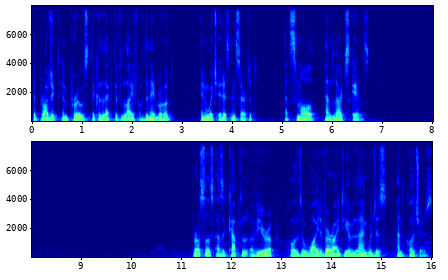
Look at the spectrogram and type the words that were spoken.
The project improves the collective life of the neighborhood in which it is inserted, at small and large scales. Brussels as a capital of Europe holds a wide variety of languages and cultures.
